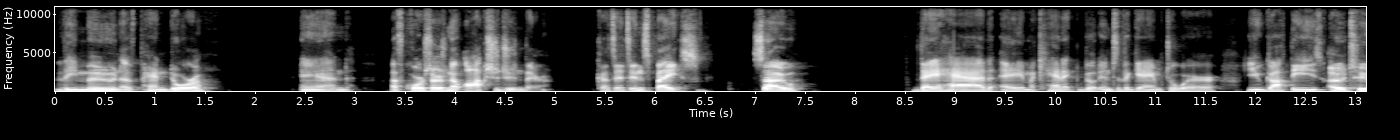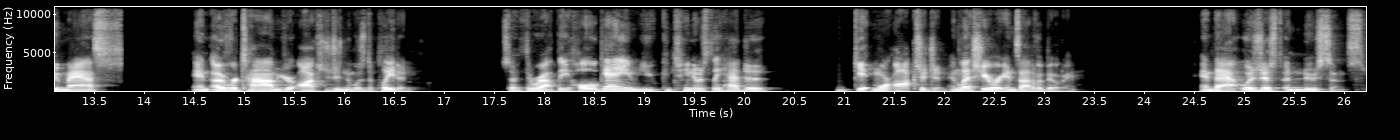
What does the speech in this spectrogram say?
the moon of Pandora. And of course, there's no oxygen there because it's in space. So they had a mechanic built into the game to where you got these O2 masks, and over time, your oxygen was depleted. So throughout the whole game, you continuously had to get more oxygen unless you were inside of a building. And that was just a nuisance.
